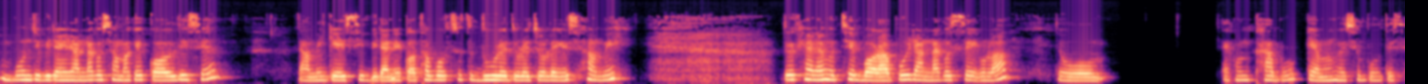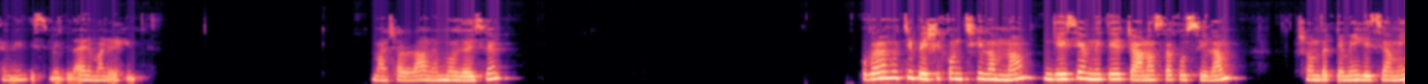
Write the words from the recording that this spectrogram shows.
বঞ্জি বিরিয়ানি রান্না করছে আমাকে কল দিছে আমি গেছি, বিরিয়ানির কথা বলছে, তো দূরে দূরে চলে গেছে আমি। তো এখানে হচ্ছে বড়াপুই রান্না করছে এগুলা। তো এখন খাব। কেমন হয়েছে বলতেছে আমি। বিসমিল্লাহ রহমান রহিম। মাশাল্লাহ অনেক মজা হয়েছে। ওখানে হচ্ছে বেশিক্ষণ ছিলাম না। গেছি এমনিতে চা নাস্তা করছিলাম। সন্ধ্যার টাইমে গেছি আমি।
